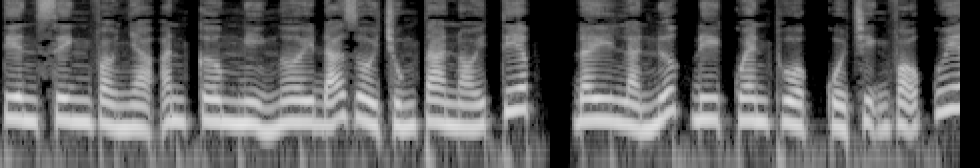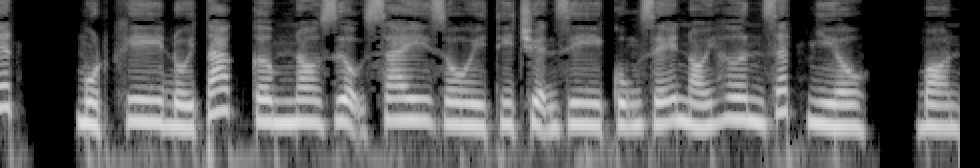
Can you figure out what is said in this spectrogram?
Tiên sinh vào nhà ăn cơm nghỉ ngơi đã rồi chúng ta nói tiếp, đây là nước đi quen thuộc của trịnh võ quyết, một khi đối tác cơm no rượu say rồi thì chuyện gì cũng dễ nói hơn rất nhiều, bọn.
